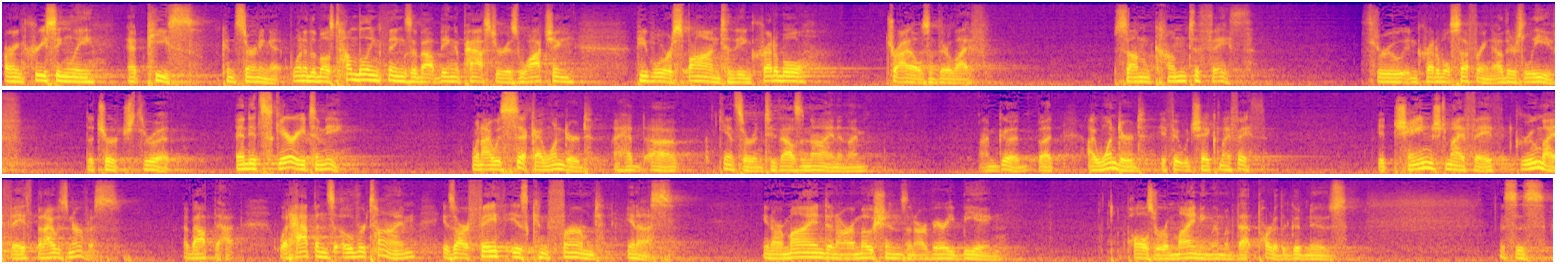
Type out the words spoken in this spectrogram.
are increasingly at peace concerning it. One of the most humbling things about being a pastor is watching people respond to the incredible trials of their life. Some come to faith through incredible suffering, others leave the church through it. And it's scary to me. When I was sick, I wondered. I had uh, cancer in 2009, and I'm, I'm good, but I wondered if it would shake my faith. It changed my faith, it grew my faith, but I was nervous about that. What happens over time is our faith is confirmed in us, in our mind and our emotions and our very being. Paul's reminding them of that part of the good news. This is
